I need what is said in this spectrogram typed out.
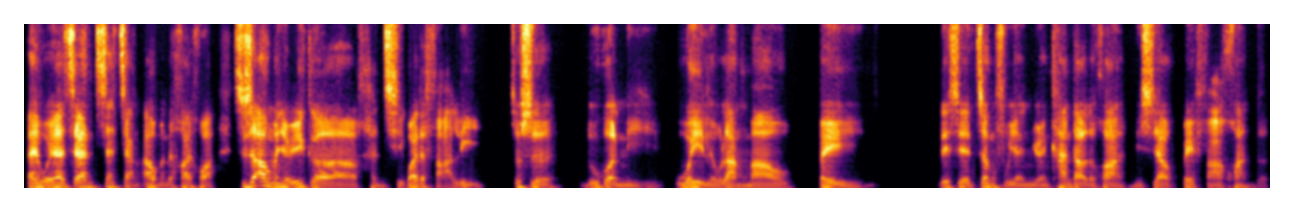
哎，我要这样在讲澳门的坏话。其实澳门有一个很奇怪的法律，就是如果你喂流浪猫被那些政府人员看到的话，你是要被罚款的。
